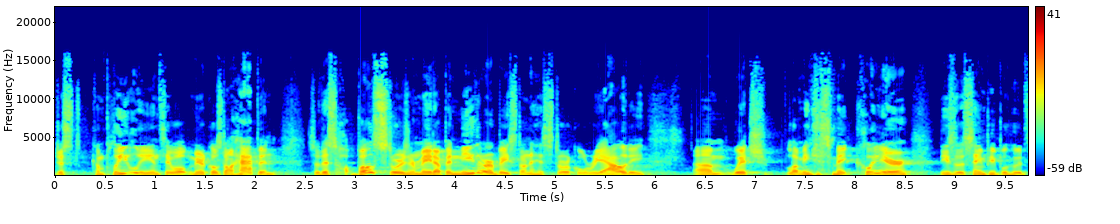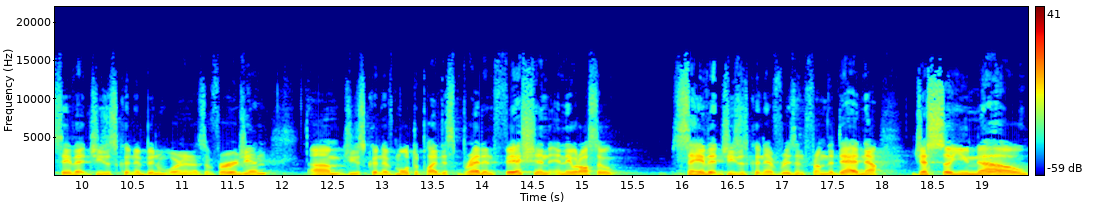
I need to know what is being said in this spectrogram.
just completely and say, well, miracles don't happen. So this, both stories are made up, and neither are based on a historical reality. Um, which, let me just make clear, these are the same people who would say that Jesus couldn't have been born as a virgin, um, Jesus couldn't have multiplied this bread and fish, and, and they would also say that Jesus couldn't have risen from the dead. Now, just so you know,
